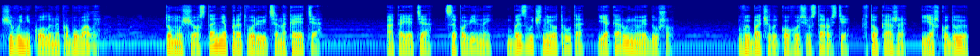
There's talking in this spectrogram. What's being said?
що ви ніколи не пробували. Тому що остання перетворюється на каяття. А каяття це повільний, беззвучний отрута, яка руйнує душу. Ви бачили когось у старості, хто каже, я шкодую,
